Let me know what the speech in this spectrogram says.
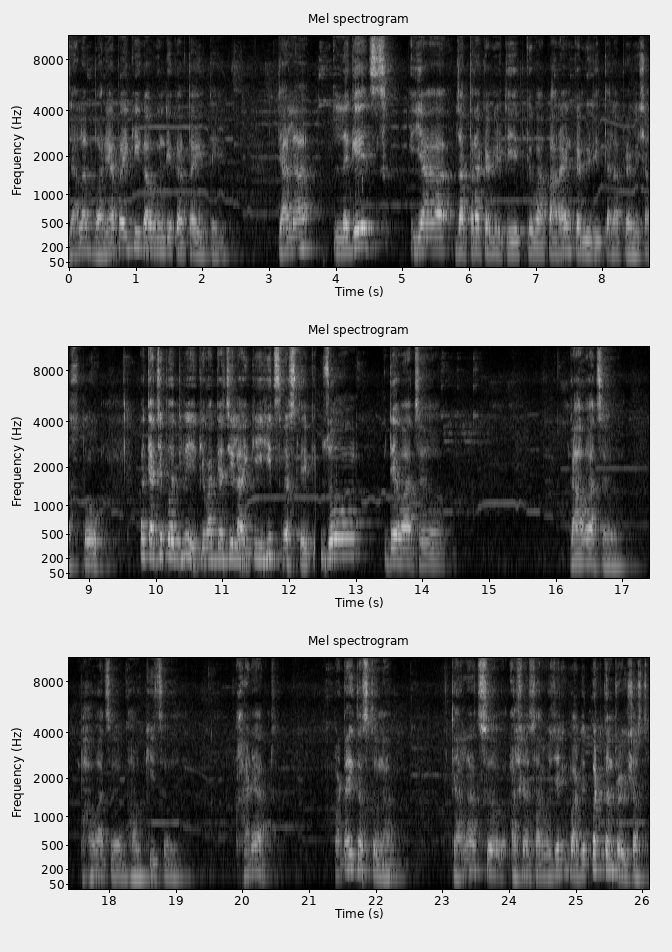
ज्याला बऱ्यापैकी गावगुंडी करता येते. त्याला लगेच या जत्रा कमिटीत किंवा पारायण कमिटीत त्याला प्रवेश असतो. पण त्याची पदवी किंवा त्याची लायकी हीच असते की जो देवाचं गावाचं भावाचं भावकीचं खाण्यात पटाईत असतो ना त्यालाच अशा सार्वजनिक बाबीत पटकन प्रवेश असतो.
